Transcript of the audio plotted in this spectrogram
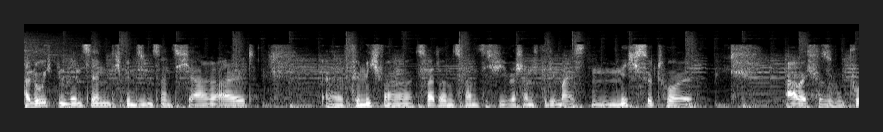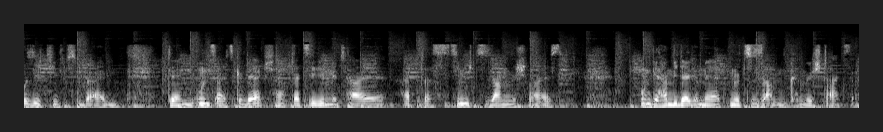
Hallo, ich bin Vincent, ich bin 27 Jahre alt. Äh, für mich war 2020 wie wahrscheinlich für die meisten nicht so toll. Aber ich versuche positiv zu bleiben. Denn uns als Gewerkschaft, als IG Metall, hat das ziemlich zusammengeschweißt. Und wir haben wieder gemerkt, nur zusammen können wir stark sein.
